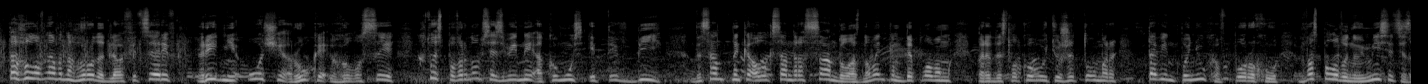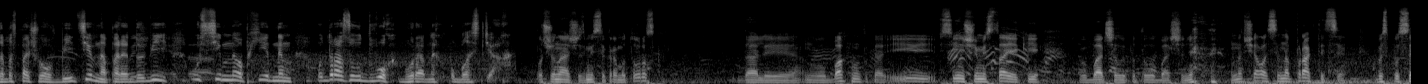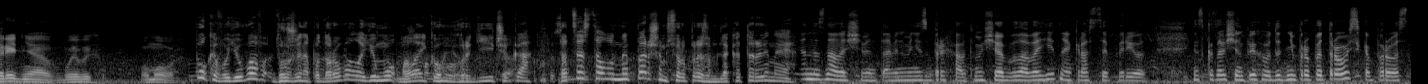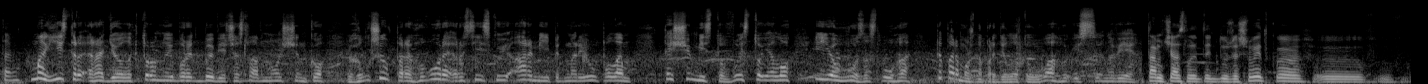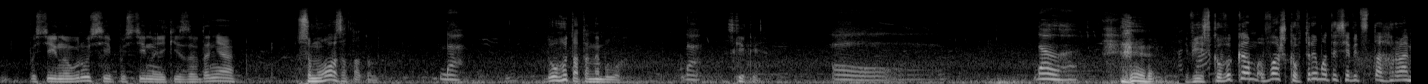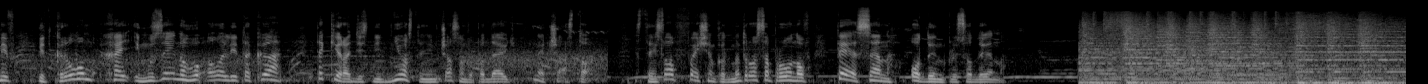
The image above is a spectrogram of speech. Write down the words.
Та головна винагорода для офіцерів рідні очі, руки, голоси. Хтось повернувся з війни, а комусь іти в бій. Десантника Олександра Сандула з новеньким дипломом передислоковують у Житомир. Та він понюхав пороху. Два з половиною місяці забезпечував бійців на передовій усім необхідним одразу у двох буремних областях. починаючи з міста Краматорськ, далі Новобахмутка і всі інші міста, які ви бачили по телебаченню. Навчалася на практиці безпосередньо в бойових умовах. Поки воював, дружина подарувала йому маленького гордійчика. Та це стало не першим сюрпризом для Катерини. Я не знала, що він там. Він мені збрехав, тому що я була вагітна якраз в цей період. Він сказав, що він поїхав до Дніпропетровська просто. Магістр радіоелектронної боротьби В'ячеслав Нощенко глушив переговори російської армії під Маріуполем. Те, що місто вистояло, і його заслуга. Тепер можна приділити увагу і синові. Там час летить дуже швидко, е, постійно в русі, постійно якісь завдання. Сумував за татом? Да, Довго тата не було. да. Скільки? Е, довго. Військовикам важко втриматися від 100 грамів під крилом хай і музейного, але літака. Такі радісні дні останнім часом випадають нечасто. Станіслав Фещенко, Дмитро Сапронов, ТСН 1+,1.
